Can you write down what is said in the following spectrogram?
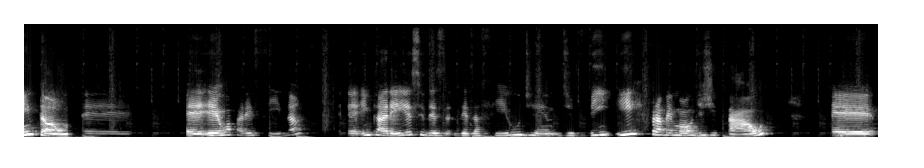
Então, é, é, eu, Aparecida, é, encarei esse des desafio de, de vir, ir para bemol digital, é,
